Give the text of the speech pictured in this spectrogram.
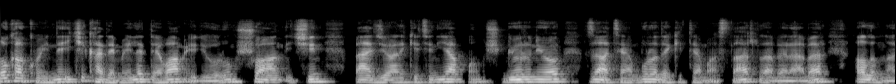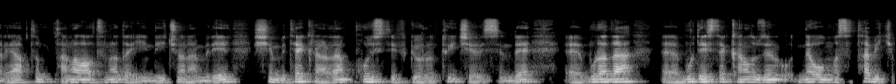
Local coin'de iki kademeyle devam ediyorum. Şu an için bence hareketini yapmamış görünüyor. Zaten buradaki temaslarla beraber alımlar yaptım. Kanal altına da indi. Hiç önemli değil. Şimdi tekrardan pozitif görüntü içerisinde. E, burada e, bu destek kanal üzerinde olması tabii ki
